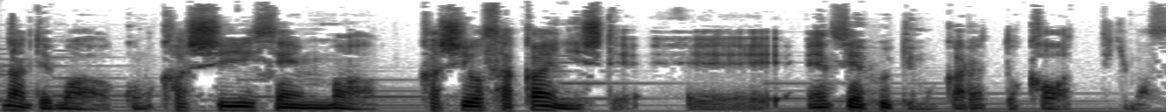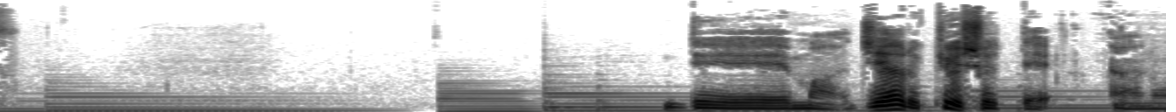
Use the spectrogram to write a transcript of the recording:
なんでまあ、この貸し線、まあ、貸しを境にして、えー、沿線風景もガラッと変わってきます。で、まあ、JR 九州って、あの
